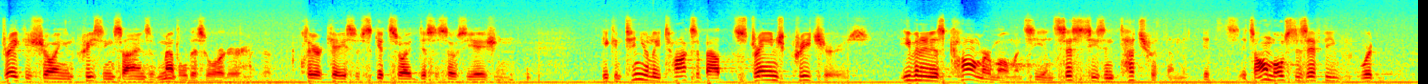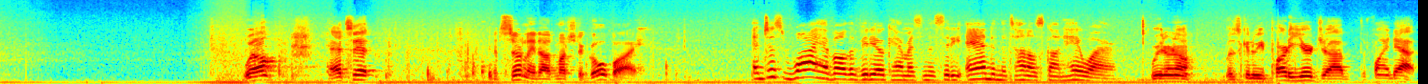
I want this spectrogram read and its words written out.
Drake is showing increasing signs of mental disorder, a clear case of schizoid disassociation. He continually talks about strange creatures. Even in his calmer moments, he insists he's in touch with them. It's, it's almost as if he were. Well, that's it. It's certainly not much to go by. And just why have all the video cameras in the city and in the tunnels gone haywire? We don't know, but it's going to be part of your job to find out.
